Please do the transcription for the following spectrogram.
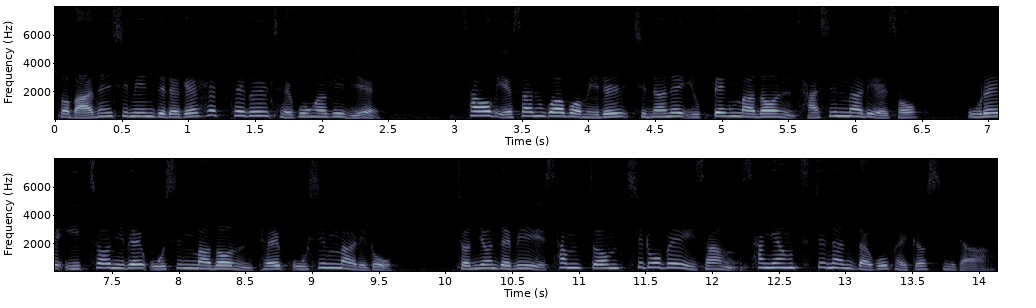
더 많은 시민들에게 혜택을 제공하기 위해 사업 예산과 범위를 지난해 600만 원 40마리에서 올해 2,250만 원 150마리로 전년 대비 3.75배 이상 상향 추진한다고 밝혔습니다.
